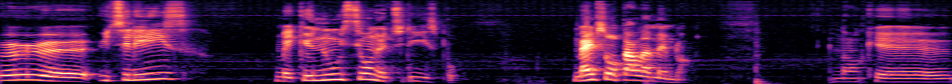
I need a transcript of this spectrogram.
euh, utilisent, mais que nous, ici, on n'utilise pas. Même si on parle la même langue. Donc, euh,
